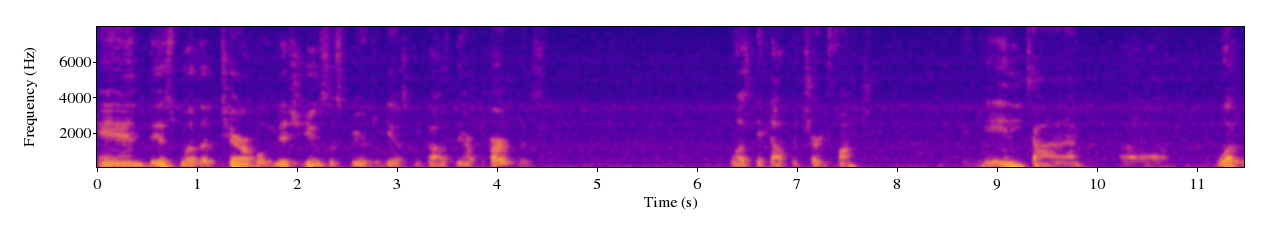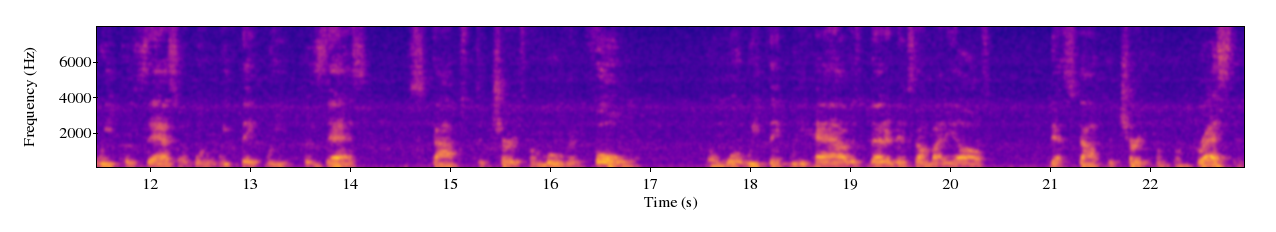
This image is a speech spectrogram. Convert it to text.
And this was a terrible misuse of spiritual gifts because their purpose was to help the church function. Anytime uh, what we possess or what we think we possess stops the church from moving forward, or what we think we have is better than somebody else that stops the church from progressing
